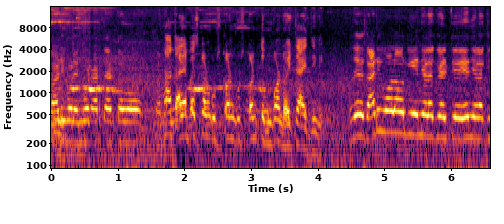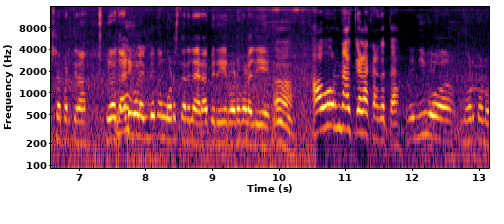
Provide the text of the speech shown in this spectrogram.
ಗಾಡಿಗಳು ಹೆಂಗ್ ಓಡಾಡ್ತಾ ಇರ್ತಾವೋ ನಾವು ತಲೆ ಬಸ್ಕೊಂಡು ಗುಡ್ಸ್ಕೊಂಡು ಗುಡ್ಸ್ಕೊಂಡು ತುಂಬ್ಕೊಂಡು ಹೋಯ್ತಾ ಇದ್ದೀವಿ. ಅಂದ್ರೆ ಗಾಡಿಗಳು ಅವ್ರಿಗೆ ಏನ್ ಹೇಳಕ್ ಹೇಳ್ತೀವಿ ಏನ್ ಹೇಳಕ್ ಇಷ್ಟಪಡ್ತೀರಾ? ಇವಾಗ ಗಾಡಿಗಳು ಹೆಂಗ್ ಬೇಕಂಗ್ ಓಡಿಸ್ತಾರಲ್ಲ ಯಾರಾಬಿರಿ ರೋಡ್ಗಳಲ್ಲಿ. ಹ್ಞೂ ಅವ್ರು ನಾವು ಕೇಳೋಕ್ಕಾಗತ್ತಾ ನೀವು ನೋಡ್ಕೊಂಡು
